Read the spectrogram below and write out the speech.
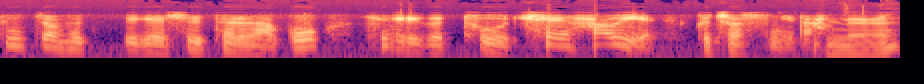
승점 획득에 실패를 하고 K리그2 최하위에 그쳤습니다. 네.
